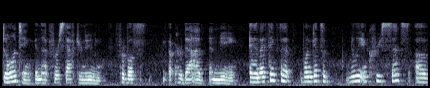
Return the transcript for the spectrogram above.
daunting in that first afternoon for both her dad and me. And I think that one gets a really increased sense of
